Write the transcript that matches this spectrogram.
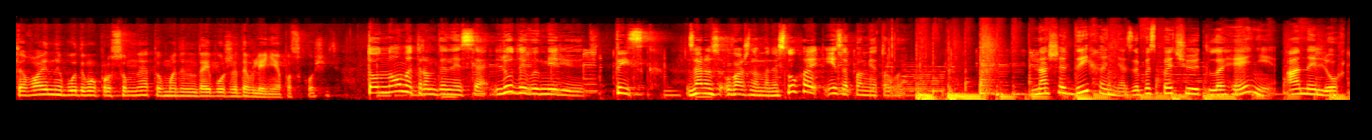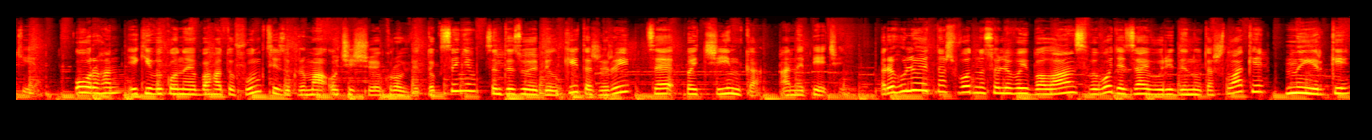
давай не будемо про сумне, то в мене, не дай Боже, давлення поскочить. Тонометром, Денисе, люди вимірюють тиск. Зараз уважно мене слухай і запам'ятовуй. Наше дихання забезпечують легені, а не легкі. Орган, який виконує багато функцій, зокрема очищує кров від токсинів, синтезує білки та жири, це печінка, а не печень. Регулюють наш водно-сольовий баланс, виводять зайву рідину та шлаки, нирки,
